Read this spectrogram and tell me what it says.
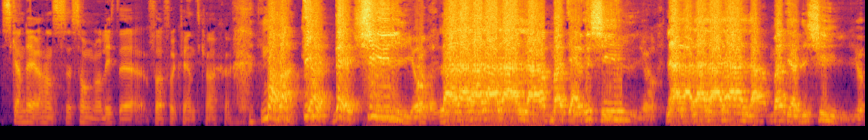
skandera hans sånger lite för frekvent kanske. Mattia DeCilio! La la la la la la Mattia DeCilio! La la la la la la Mattia DeCilio!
